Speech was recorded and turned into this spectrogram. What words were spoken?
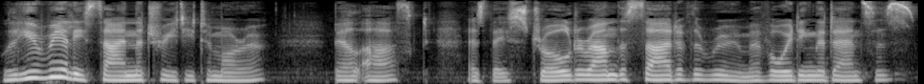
Will you really sign the treaty tomorrow? Belle asked, as they strolled around the side of the room, avoiding the dancers.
